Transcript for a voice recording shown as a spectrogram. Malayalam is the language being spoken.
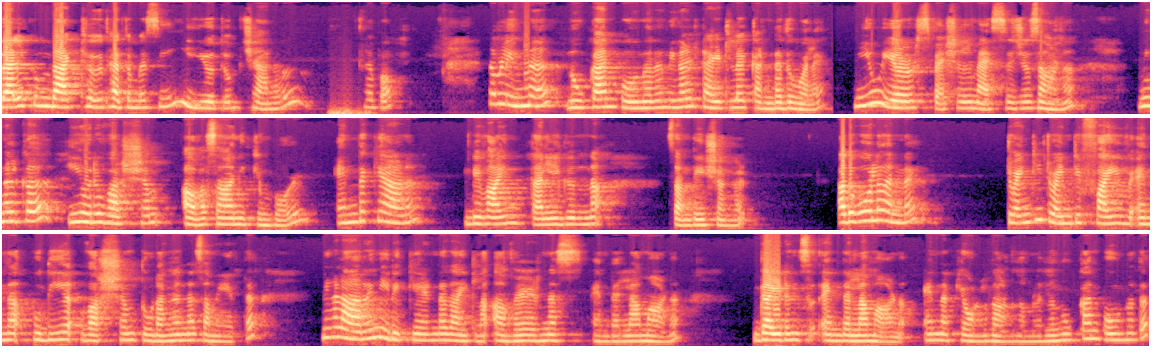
Welcome back to Tattvamasi YouTube channel അപ്പോൾ നമ്മൾ ഇന്ന് നോക്കാൻ പോകുന്നത് നിങ്ങൾ ടൈറ്റിൽ കണ്ടതുപോലെ ന്യൂ ഇയർ സ്പെഷ്യൽ മെസ്സേജസ് ആണ്. നിങ്ങൾക്ക് ഈ ഒരു വർഷം അവസാനിക്കുമ്പോൾ എന്തൊക്കെയാണ് ഡിവൈൻ നൽകുന്ന സന്ദേശങ്ങൾ? അതുപോലെ തന്നെ ട്വന്റി ട്വന്റി ഫൈവ് എന്ന പുതിയ വർഷം തുടങ്ങുന്ന സമയത്ത് നിങ്ങൾ അറിഞ്ഞിരിക്കേണ്ടതായിട്ടുള്ള അവയർനെസ് എന്തെല്ലാമാണ്? ഗൈഡൻസ് എന്തെല്ലാമാണ് എന്നൊക്കെ ഉള്ളതാണ് നമ്മളിന്ന് നോക്കാൻ പോകുന്നത്.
